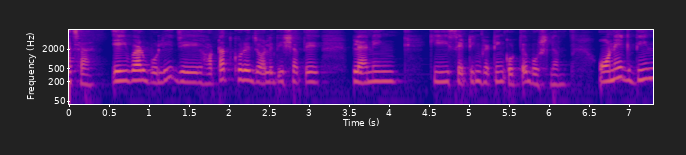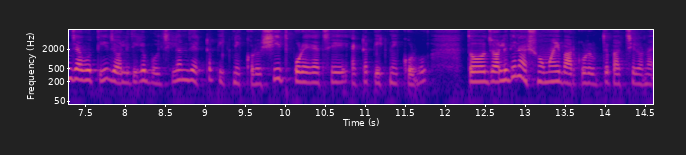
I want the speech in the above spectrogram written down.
আচ্ছা এইবার বলি যে হঠাৎ করে জলেদির সাথে প্ল্যানিং কি সেটিং ফেটিং করতে বসলাম। অনেক দিন যাবতই জলিদিকে বলছিলাম যে একটা পিকনিক করো, শীত পড়ে গেছে, একটা পিকনিক করব। তো জলিদি না সময় বার করে উঠতে পারছিল না।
